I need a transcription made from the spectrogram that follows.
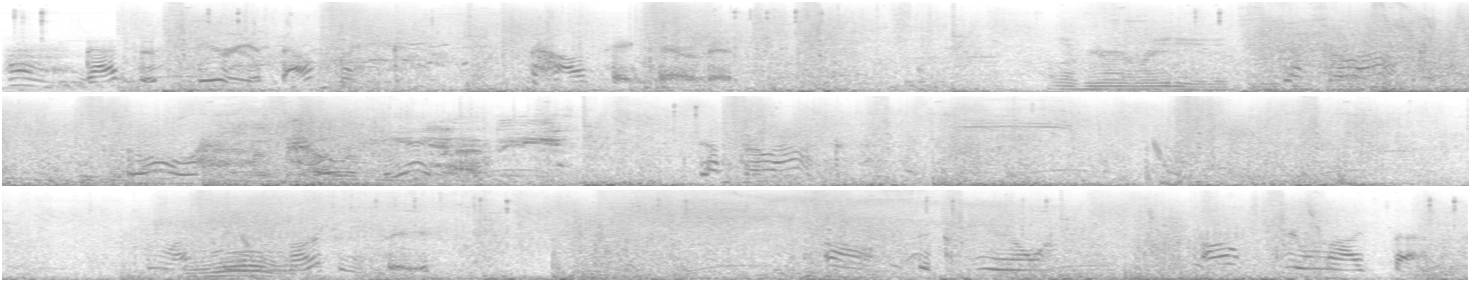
Hmm, That's a serious outbreak. I'll take care of it. Although if you're irradiated, you can Just relax. Ooh, The color me happy. just relax. Emergency. I'll fix you. I'll do my best.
